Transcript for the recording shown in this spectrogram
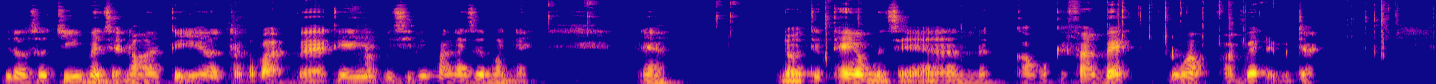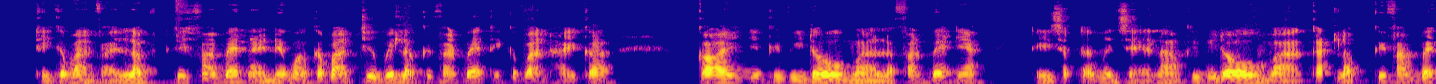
Video số 9 mình sẽ nói kỹ hơn cho các bạn về cái business management này. Nha rồi tiếp theo mình sẽ có một cái fanpage đúng không? Fanpage để mình chạy. Thì các bạn phải lập cái fanpage này. Nếu mà các bạn chưa biết lập cái fanpage thì các bạn hãy coi, coi những cái video mà lập fanpage nha. Thì sắp tới mình sẽ làm cái video mà cách lập cái fanpage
